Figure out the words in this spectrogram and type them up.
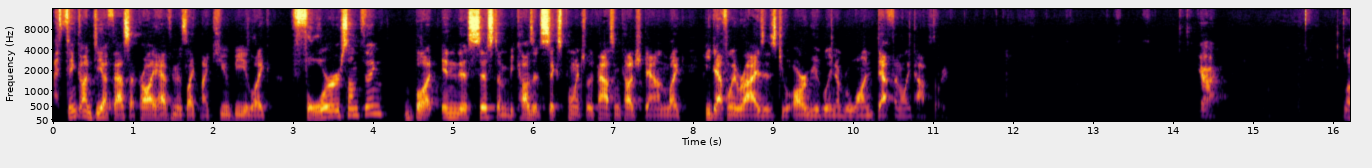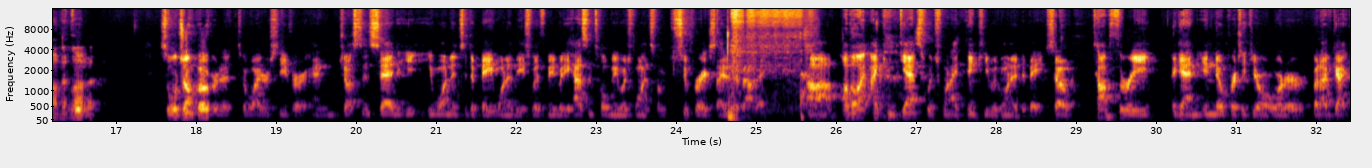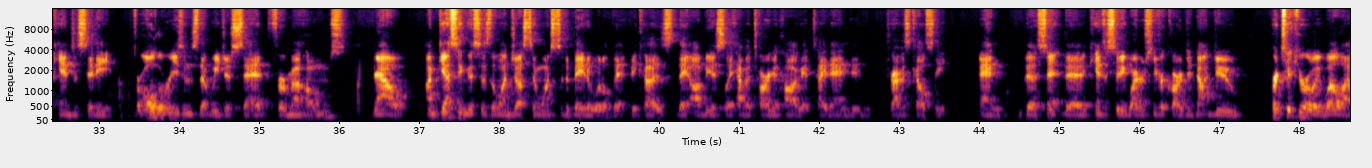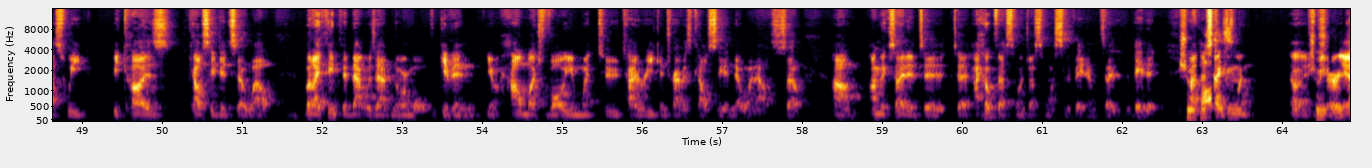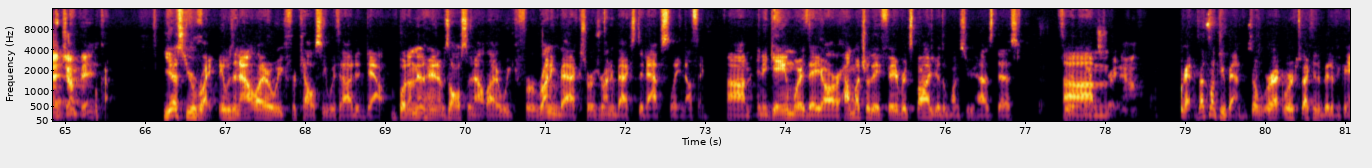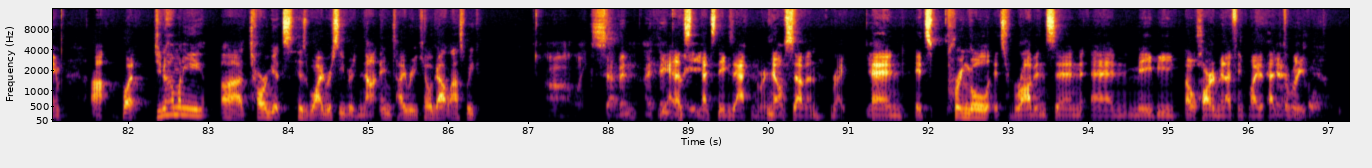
I think on DFS, I probably have him as like my QB like four or something. But in this system, because it's six points for the passing touchdown, like he definitely rises to arguably number one, definitely top three. Yeah. Love it. Love it. So we'll jump over to, to wide receiver. And Justin said he, he wanted to debate one of these with me, but he hasn't told me which one. So I'm super excited about it. Um, although I, I, can guess which one I think he would want to debate. So top three, again, in no particular order, but I've got Kansas City for all the reasons that we just said for Mahomes. Now, I'm guessing this is the one Justin wants to debate a little bit because they obviously have a target hog at tight end in Travis Kelce. And the, the Kansas City wide receiver card did not do particularly well last week because Kelce did so well. But I think that that was abnormal given you know how much volume went to Tyreek and Travis Kelce and no one else. So um, I'm excited to to. I hope that's the one Justin wants to debate. I'm excited to debate it. Should uh, the second one, oh, sure, we, yeah, jump in. Okay. Yes, you're right. It was an outlier week for Kelce without a doubt. But on the other hand, it was also an outlier week for running backs, whereas running backs did absolutely nothing. Um, in a game where they are, how much are they favorites by? You're the ones who has this. Four um, points right now. Okay, that's not too bad. So we're, we're expecting a bit of a game. Uh, but do you know how many uh, targets his wide receivers not named Tyreek Hill got last week? Uh, like seven, I think. Yeah, that's that's the exact number. No, seven. Right. Yeah. And it's Pringle, it's Robinson, and maybe oh Hardman. I think might have had yeah, three.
